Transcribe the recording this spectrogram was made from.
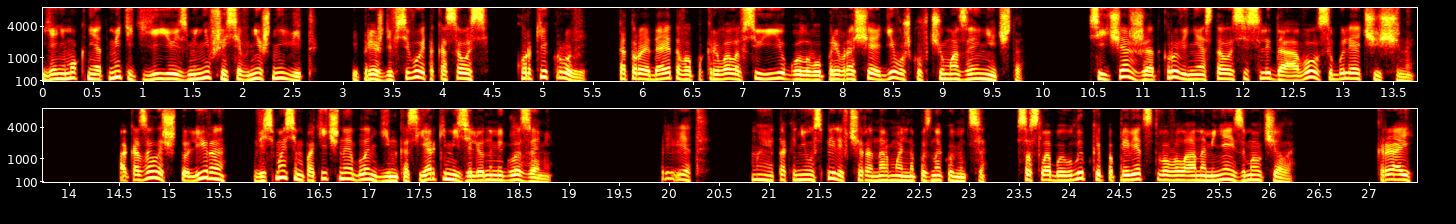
Я не мог не отметить ее изменившийся внешний вид, и прежде всего это касалось корки крови, которая до этого покрывала всю ее голову, превращая девушку в чумазое нечто. Сейчас же от крови не осталось и следа, а волосы были очищены. Оказалось, что Лира — весьма симпатичная блондинка с яркими зелеными глазами. «Привет. Мы так и не успели вчера нормально познакомиться». Со слабой улыбкой поприветствовала она меня и замолчала. «Край»,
